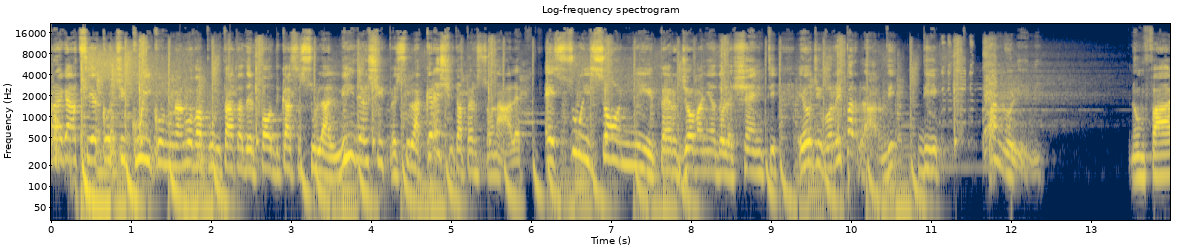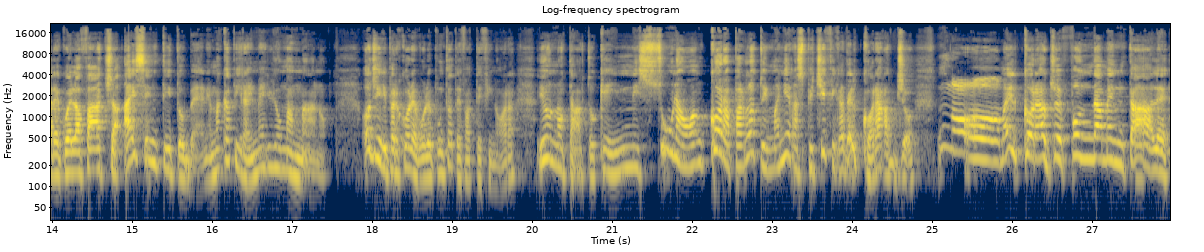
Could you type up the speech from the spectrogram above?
ragazzi, eccoci qui con una nuova puntata del podcast sulla leadership e sulla crescita personale e sui sogni per giovani adolescenti e oggi vorrei parlarvi di pannolini. Non fare quella faccia, hai sentito bene, ma capirai meglio man mano. Oggi ripercorrevo le puntate fatte finora e ho notato che in nessuna ho ancora parlato in maniera specifica del coraggio. No, ma il coraggio è fondamentale.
